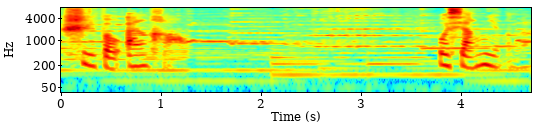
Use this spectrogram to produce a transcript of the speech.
是否安好？我想你们了。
